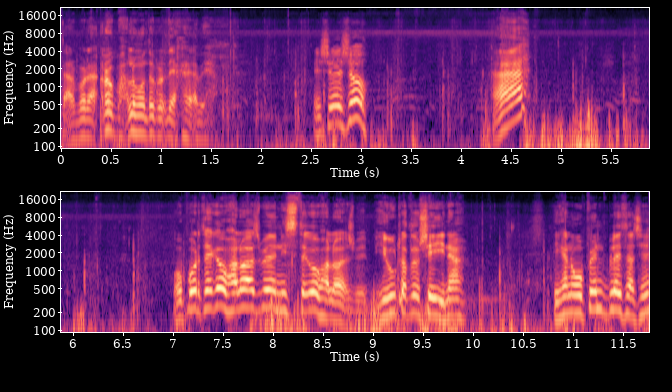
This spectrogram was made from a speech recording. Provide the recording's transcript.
তারপরে আরও ভালো মতো করে দেখা যাবে। এসো এসো। হ্যাঁ? ওপর থেকেও ভালো আসবে, নিচ থেকেও ভালো আসবে। ভিউটা তো সেই না। এখানে ওপেন প্লেস আছে।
